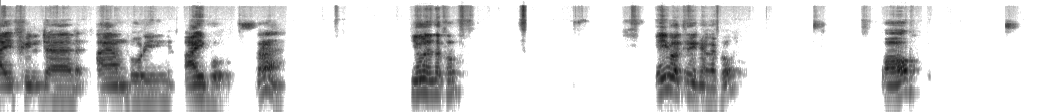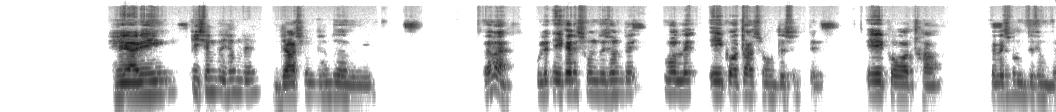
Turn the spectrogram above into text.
I feel tired I am boring I bore হ্যাঁ? কি বলে দেখো? এইবার তুমি এখানে দেখো অফ হেয়ারিং কি শুনতে শুনতে? যা শুনতে শুনতে। তাই না? বলে এখানে শুনতে শুনতে, বললে এই কথা শুনতে শুনতে, এই কথা, তাহলে শুনতে শুনতে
